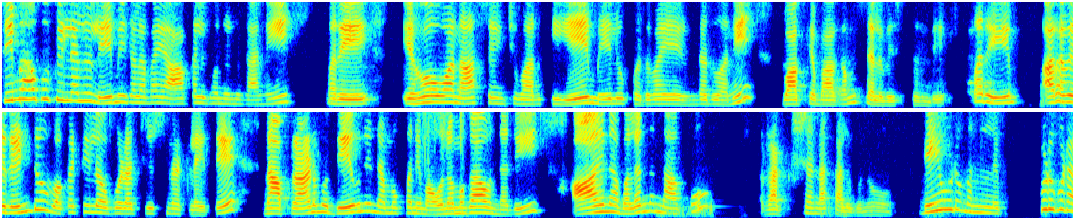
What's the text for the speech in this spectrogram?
సింహపు పిల్లలు లేమి గలవై ఆకలి కొనును గాని మరి యహోవాను ఆశ్రయించు వారికి ఏ మేలు పొదువయ్యై ఉండదు అని వాక్య భాగం సెలవిస్తుంది. మరి అరవై రెండు ఒకటిలో కూడా చూసినట్లయితే నా ప్రాణము దేవుని నమ్ముకొని మౌనముగా ఉన్నది ఆయన వలన నాకు రక్షణ కలుగును. దేవుడు మనల్ని ఎప్పుడు కూడా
